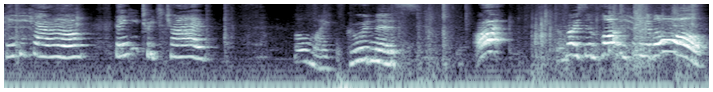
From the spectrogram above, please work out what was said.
Thank you, Carol. Thank you, Twitch Tribe. Oh my goodness. Ah, the most important thing of all.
